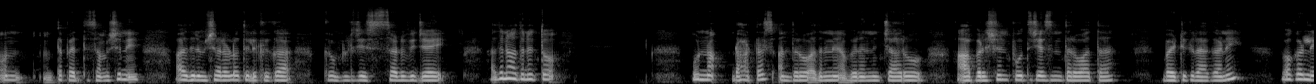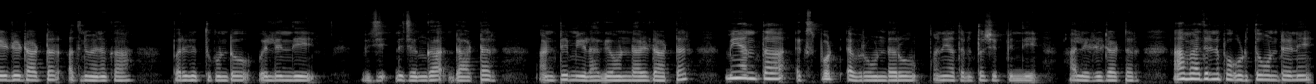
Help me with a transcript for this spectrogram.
అంత పెద్ద సమస్యని ఐదు నిమిషాలలో తేలికగా కంప్లీట్ చేసేసాడు విజయ్. అతను అతనితో ఉన్న డాక్టర్స్ అందరూ అతనిని అభినందించారు. ఆపరేషన్ పూర్తి చేసిన తర్వాత బయటికి రాగానే ఒక లేడీ డాక్టర్ అతని వెనక పరిగెత్తుకుంటూ వెళ్ళింది. విజయ్ నిజంగా డాక్టర్? అంటే మీలాగే ఉండాలి డాక్టర్? మీ అంత ఎక్స్పర్ట్ ఎవరు ఉండరు అని అతనితో చెప్పింది ఆ లేడీ డాక్టర్. ఆమె అతనిని పొగుడుతూ ఉంటేనే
